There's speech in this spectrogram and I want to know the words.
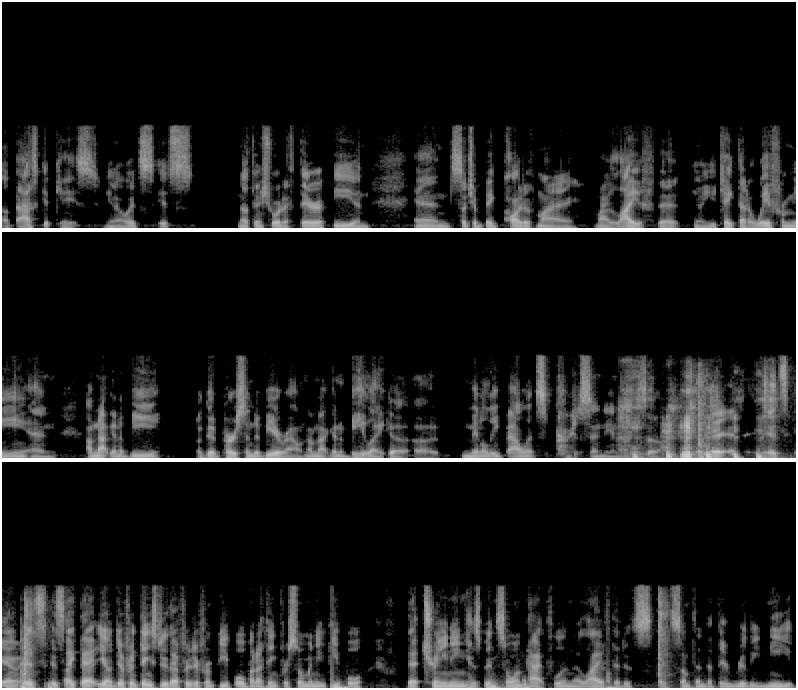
a basket case. You know, it's it's nothing short of therapy and and such a big part of my my life that you know you take that away from me and I'm not going to be a good person to be around. I'm not going to be like a, a, mentally balanced person, you know. So it, it's it's it's like that. You know, different things do that for different people, but I think for so many people, that training has been so impactful in their life that it's it's something that they really need,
